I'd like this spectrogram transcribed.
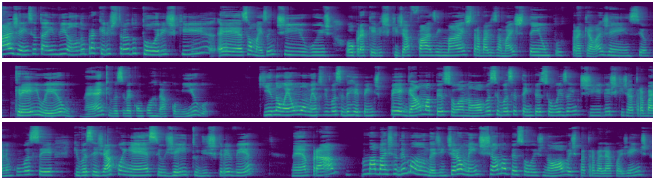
a agência está enviando para aqueles tradutores que é, são mais antigos ou para aqueles que já fazem mais trabalhos há mais tempo para aquela agência. Creio eu, né, que você vai concordar comigo, que não é um momento de você de repente pegar uma pessoa nova se você tem pessoas antigas que já trabalham com você, que você já conhece o jeito de escrever, né, para uma baixa demanda. A gente geralmente chama pessoas novas para trabalhar com a gente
